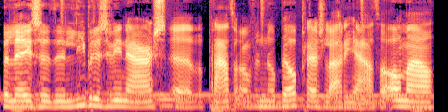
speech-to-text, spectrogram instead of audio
We lezen de Libris-winnaars. Uh, we praten over de Nobelprijslariaten. Allemaal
